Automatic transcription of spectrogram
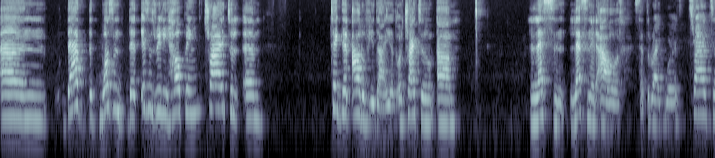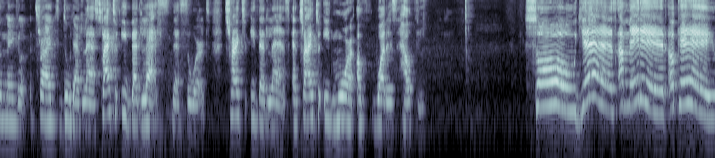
And that, that wasn't that isn't really helping. Try to um, take that out of your diet or try to um, lessen lessen it out. Is that the right word? Try to make try to do that less. Try to eat that less. That's the word. Try to eat that less and try to eat more of what is healthy so yes i made it. Okay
